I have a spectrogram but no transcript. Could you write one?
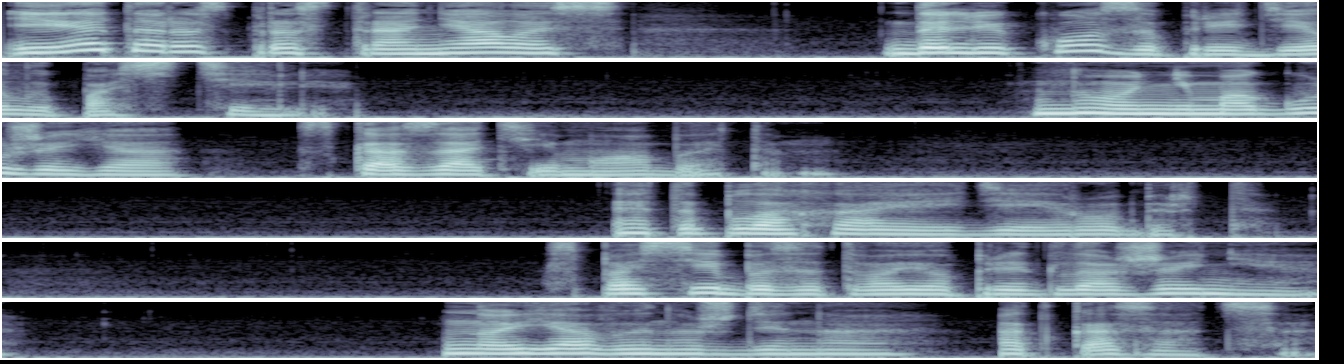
И это распространялось далеко за пределы постели. Но не могу же я сказать ему об этом. Это плохая идея, Роберт. Спасибо за твое предложение, но я вынуждена отказаться.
